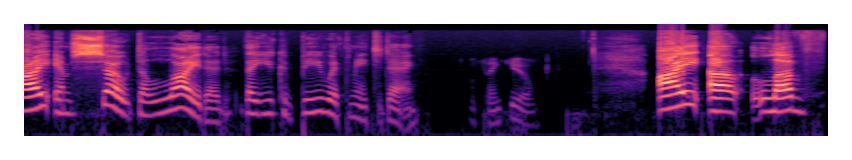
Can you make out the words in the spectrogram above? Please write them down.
I am so delighted that you could be with me today. Well, thank you. I uh, love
